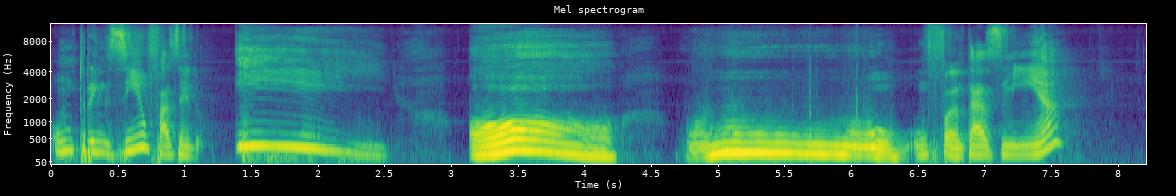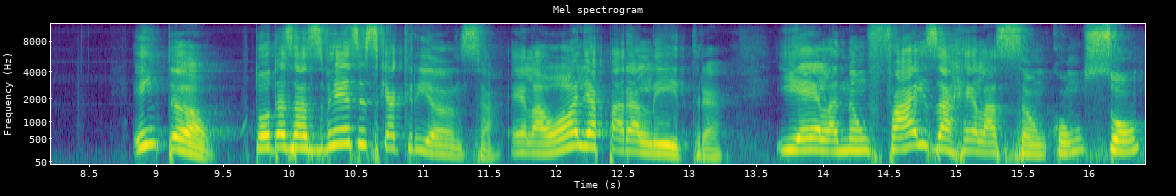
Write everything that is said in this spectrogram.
um trenzinho fazendo i, ó, uh, um fantasminha. Então, todas as vezes que a criança ela olha para a letra e ela não faz a relação com o som,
